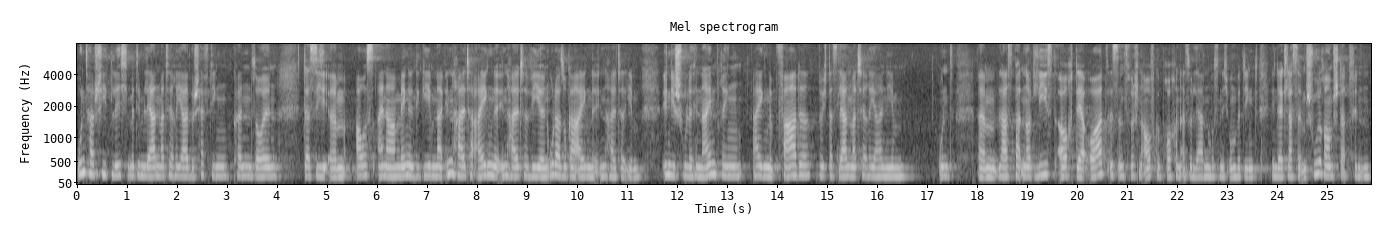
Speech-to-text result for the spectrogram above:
unterschiedlich mit dem Lernmaterial beschäftigen können sollen, dass sie ähm, aus einer Menge gegebener Inhalte eigene Inhalte wählen oder sogar eigene Inhalte eben in die Schule hineinbringen, eigene Pfade durch das Lernmaterial nehmen. Und ähm, last but not least, auch der Ort ist inzwischen aufgebrochen. Also Lernen muss nicht unbedingt in der Klasse im Schulraum stattfinden,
